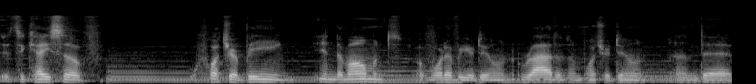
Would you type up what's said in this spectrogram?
it's a case of what you're being in the moment of whatever you're doing, rather than what you're doing, and uh,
